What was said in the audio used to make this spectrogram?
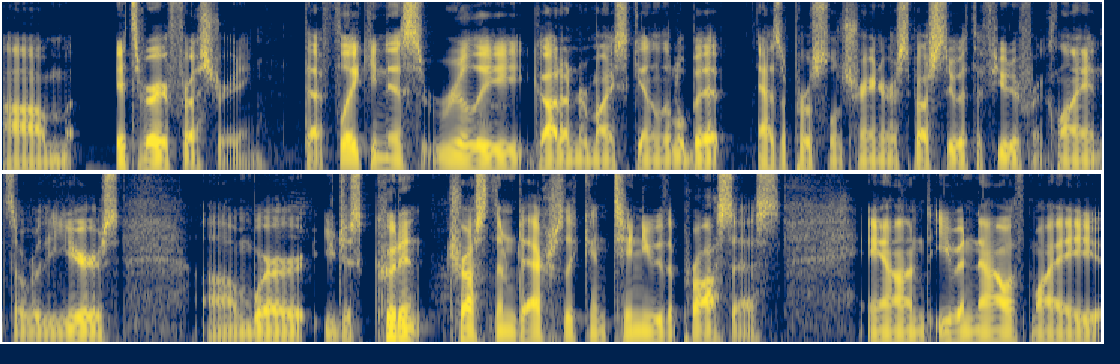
um, it's very frustrating. That flakiness really got under my skin a little bit as a personal trainer, especially with a few different clients over the years, um, where you just couldn't trust them to actually continue the process. And even now with my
